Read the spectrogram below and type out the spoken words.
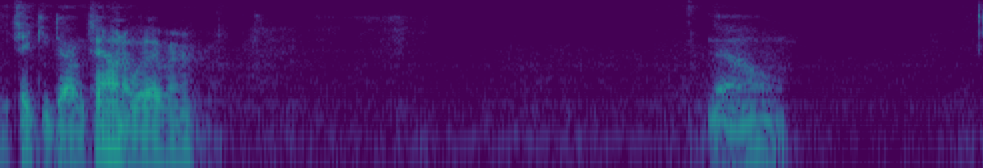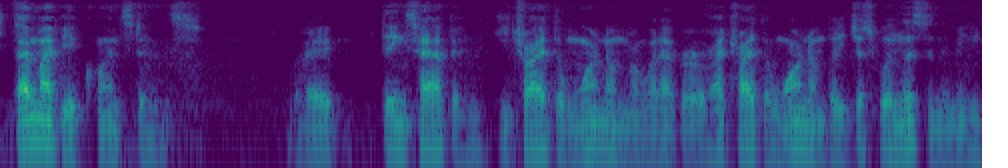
they take you downtown or whatever Now, that might be a coincidence, right? Things happen. He tried to warn them or whatever, or I tried to warn him, but he just wouldn't listen to me.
